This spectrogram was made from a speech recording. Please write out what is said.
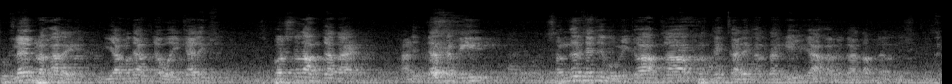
कुठल्याही प्रकारे यामध्ये आमच्या वैचारिक स्पष्टता आमच्यात आहे. आणि त्यासाठी संघर्षाची भूमिका प्रत्येक कार्यकर्ता घेईल ही आगामी काळात आपल्याला दिसते.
